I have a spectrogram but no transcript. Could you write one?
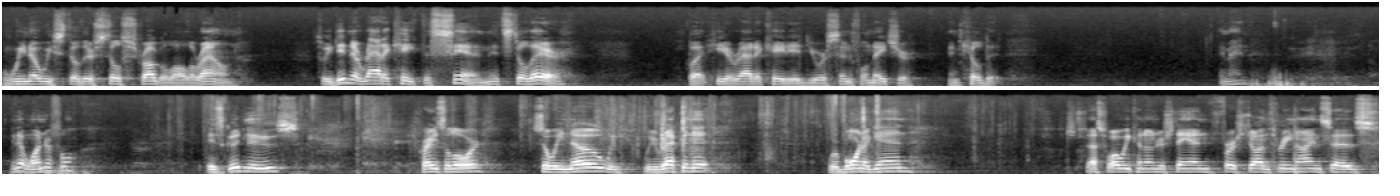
we know we still, there's still struggle all around. So he didn't eradicate the sin, it's still there, but he eradicated your sinful nature and killed it. Amen. Isn't it wonderful? It's good news. Praise the Lord. So we know, we, we reckon it. We're born again. That's why we can understand 1 John 3 9 says,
